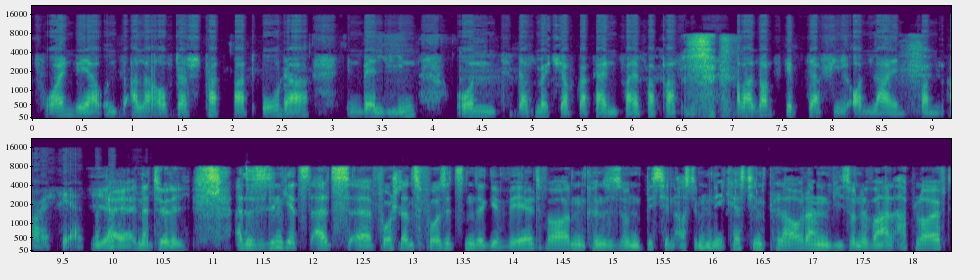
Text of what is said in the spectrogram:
freuen wir uns alle auf das Stadtbad Oder in Berlin. Und das möchte ich auf gar keinen Fall verpassen. Aber sonst gibt es ja viel online von RSCS. Ja, ja, natürlich. Also Sie sind jetzt als äh, Vorstandsvorsitzende gewählt worden. Können Sie so ein bisschen aus dem Nähkästchen plaudern, wie so eine Wahl abläuft?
